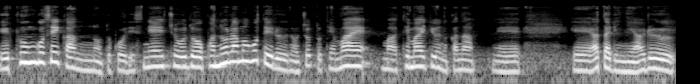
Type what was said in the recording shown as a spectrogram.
えー、プンゴセ館のところですねちょうどパノラマホテルのちょっと手前まあ手前というのかな、えーえー、辺りにある、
